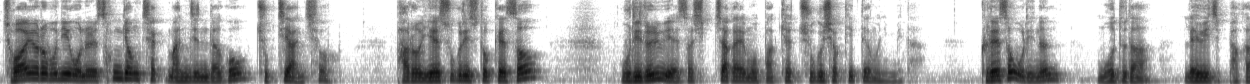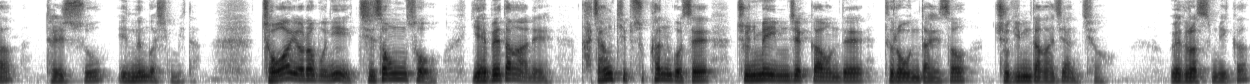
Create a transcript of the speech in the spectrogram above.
저와 여러분이 오늘 성경책 만진다고 죽지 않죠. 바로 예수 그리스도께서 우리를 위해서 십자가에 못 박혀 죽으셨기 때문입니다. 그래서 우리는 모두 다 레위 지파가 될 수 있는 것입니다. 저와 여러분이 지성소 예배당 안에 가장 깊숙한 곳에 주님의 임재 가운데 들어온다 해서 죽임당하지 않죠. 왜 그렇습니까?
